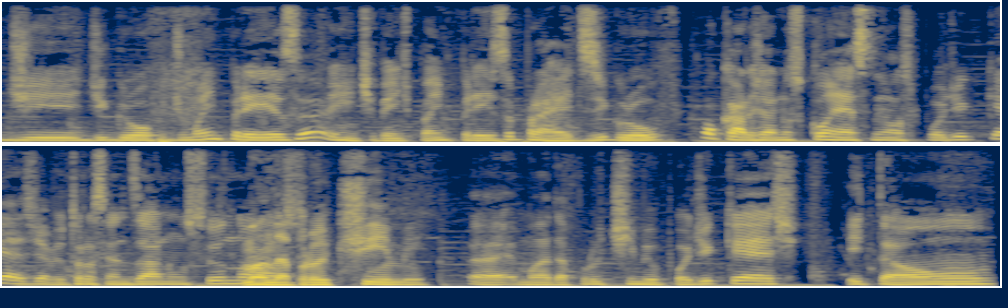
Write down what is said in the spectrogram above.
de, de growth de uma empresa. A gente vende pra empresa, pra heads de growth. O cara já nos conhece no nosso podcast, já viu trouxendo os anúncios nossos. Manda pro time. É, manda pro time o podcast. Então,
